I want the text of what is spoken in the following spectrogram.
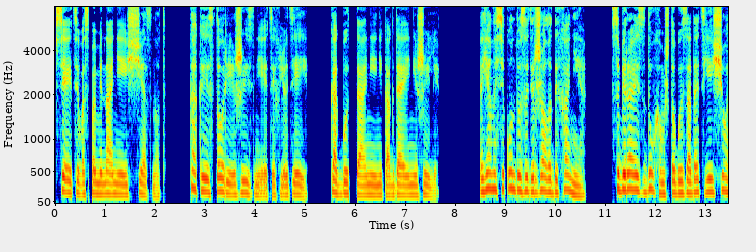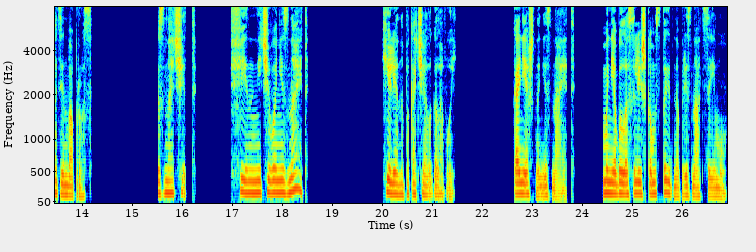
все эти воспоминания исчезнут, как и истории жизни этих людей, как будто они никогда и не жили. Я на секунду задержала дыхание, собираясь с духом, чтобы задать ей еще один вопрос. «Значит, Финн ничего не знает?» Хелена покачала головой. Конечно, не знает. Мне было слишком стыдно признаться ему.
